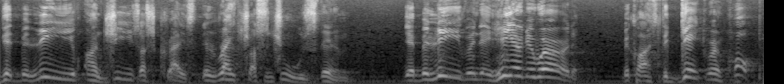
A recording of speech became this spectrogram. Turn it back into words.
did believe on Jesus Christ, the righteous Jews them. They believe when they hear the word because the gate were open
